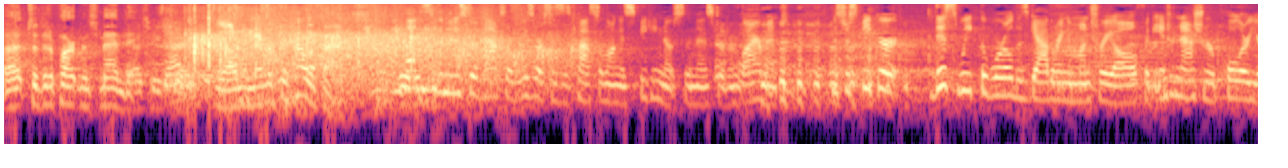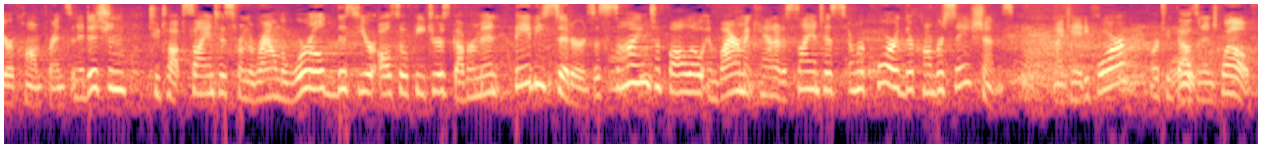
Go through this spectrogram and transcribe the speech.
uh, to the department's mandate. The honourable member for Halifax. glad to see the Minister of Natural Resources has passed along his speaking notes to the Minister of Environment. Mr. Speaker, this week the world is gathering in Montreal for the International Polar Year Conference. In addition to top scientists from around the world, this year also features government babysitters assigned to follow Environment Canada scientists and record their conversations. 1984 or 2012.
